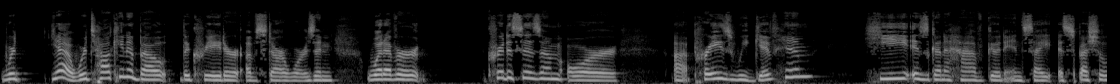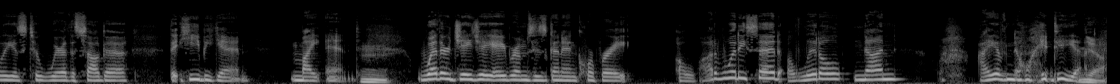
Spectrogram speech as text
we're yeah, we're talking about the creator of Star Wars and whatever criticism or uh, praise we give him, he is going to have good insight, especially as to where the saga that he began might end. Whether J.J. Abrams is going to incorporate a lot of what he said, a little, none. I have no idea. Yeah.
